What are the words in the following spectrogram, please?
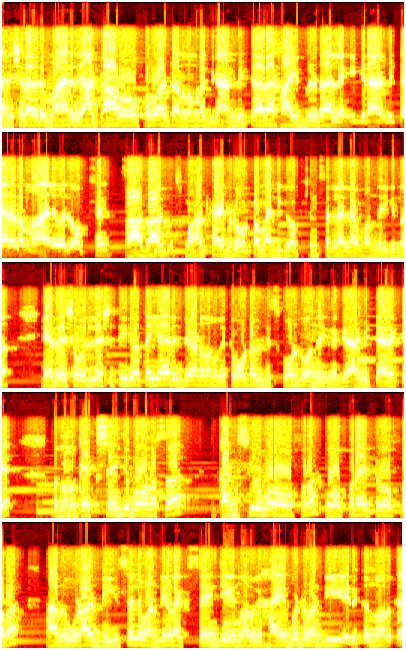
അനുഷയുടെ ഒരു മാരുതി അഡാർ ഓഫറുമായിട്ടാണ് നമ്മുടെ ഗ്രാൻഡ് വിറ്റാര ഹൈബ്രിഡ് അല്ലെങ്കിൽ ഗ്രാൻഡ് വിറ്റാരയുടെ മാനുവൽ ഓപ്ഷൻ സാധാ സ്മാർട്ട് ഹൈബ്രിഡ് ഓട്ടോമാറ്റിക് ഓപ്ഷൻസ് എല്ലാം എല്ലാം വന്നിരിക്കുന്നത്. ഏകദേശം ഒരു ലക്ഷത്തി ഇരുപത്തി അയ്യായിരം രൂപയാണ് നമുക്ക് ടോട്ടൽ ഡിസ്കൗണ്ട് വന്നിരിക്കുന്നത് ഗ്രാൻഡ് വിറ്റാരയ്ക്ക് അപ്പൊ നമുക്ക് exchange bonus consumer offer corporate offer അതുകൂടാതെ ഡീസൽ വണ്ടികൾ എക്സ്ചേഞ്ച് ചെയ്യുന്നവർക്ക് ഹൈബ്രിഡ് വണ്ടി എടുക്കുന്നവർക്ക്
